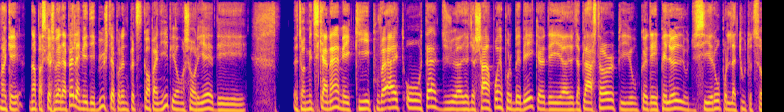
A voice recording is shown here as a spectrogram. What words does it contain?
OK. Non, parce que je me rappelle, à mes débuts, j'étais pour une petite compagnie, puis on charriait des un médicament, mais qui pouvait être autant du euh, shampoing pour bébé que des euh, de plaster, puis ou que des pilules ou du sirop pour la toux, tout ça.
